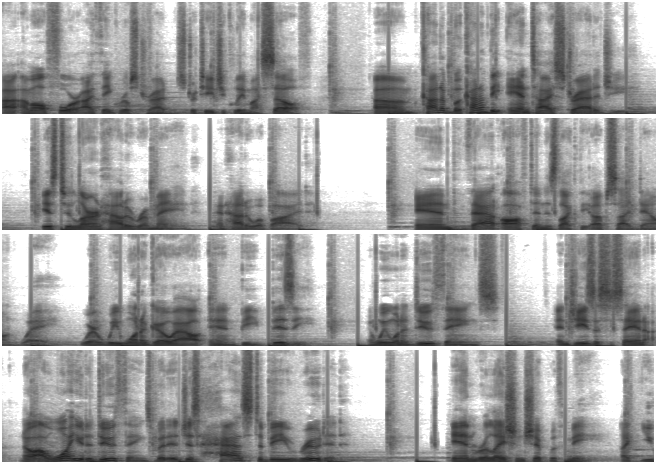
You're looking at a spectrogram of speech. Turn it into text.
I, am all for. I think real strat strategically myself. Um, kind of, but kind of the anti-strategy is to learn how to remain and how to abide. And that often is like the upside down way, where we want to go out and be busy and we want to do things. And Jesus is saying, No, I want you to do things, but it just has to be rooted in relationship with me. Like you,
